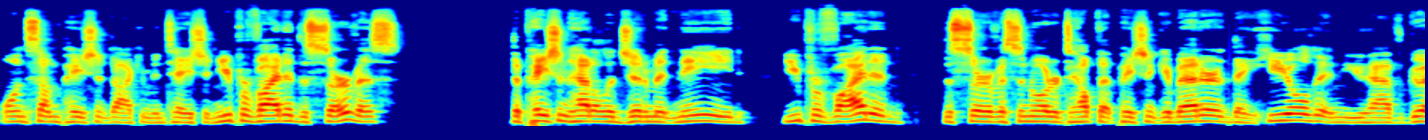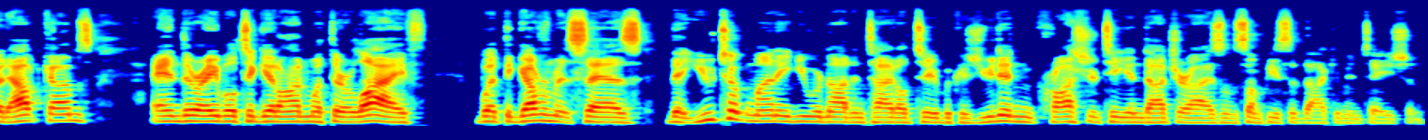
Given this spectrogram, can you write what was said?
on some patient documentation. You provided the service. The patient had a legitimate need. You provided the service in order to help that patient get better. They healed and you have good outcomes and they're able to get on with their life. but the government says that you took money you were not entitled to because you didn't cross your T and dot your I's on some piece of documentation.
